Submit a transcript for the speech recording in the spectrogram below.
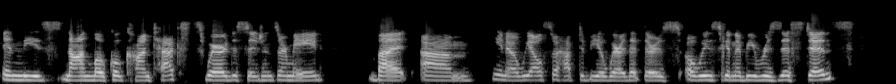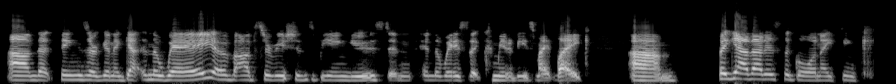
in these non local contexts where decisions are made. But, um, you know, we also have to be aware that there's always going to be resistance, um, that things are going to get in the way of observations being used in, in the ways that communities might like. Um, but yeah, that is the goal. And I think,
